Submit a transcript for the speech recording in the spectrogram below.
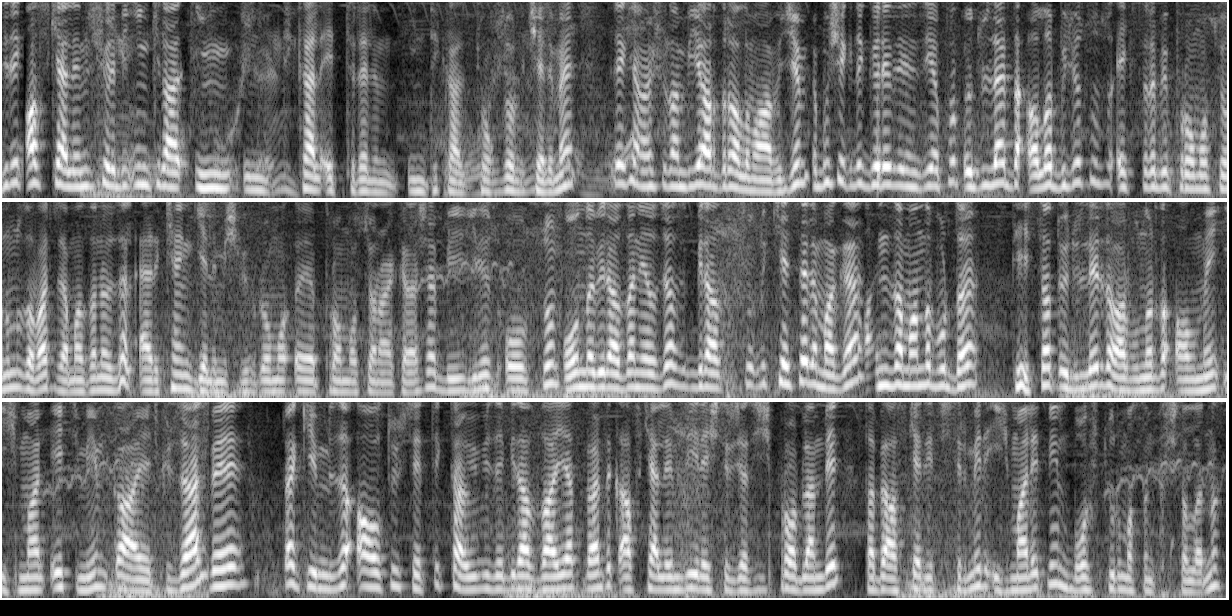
direkt askerlerimizi şöyle bir inkilal, in- intikal ettirelim. İntikal çok zor bir kelime. Direkt hemen şuradan bir yardıralım abicim. Bu şekilde görevlerinizi yapıp ödüller de alabiliyorsunuz. Ekstra bir promosyonumuz da var. Ramazan özel erken gelmiş bir promo- e, promosyon arkadaşlar. Bilginiz olsun. Onu da birazdan yazacağız. Biraz şunu keselim aga. Aynı zamanda burada tesisat ödülleri de var. Bunları da almayı ihmal etmeyeyim. Gayet güzel ve Rakibimize alt üst ettik. Tabii bize biraz yat verdik. Askerlerimizi iyileştireceğiz. Hiç problem değil. Tabii asker yetiştirmeyi de ihmal etmeyin. Boş durmasın kışlalarınız.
